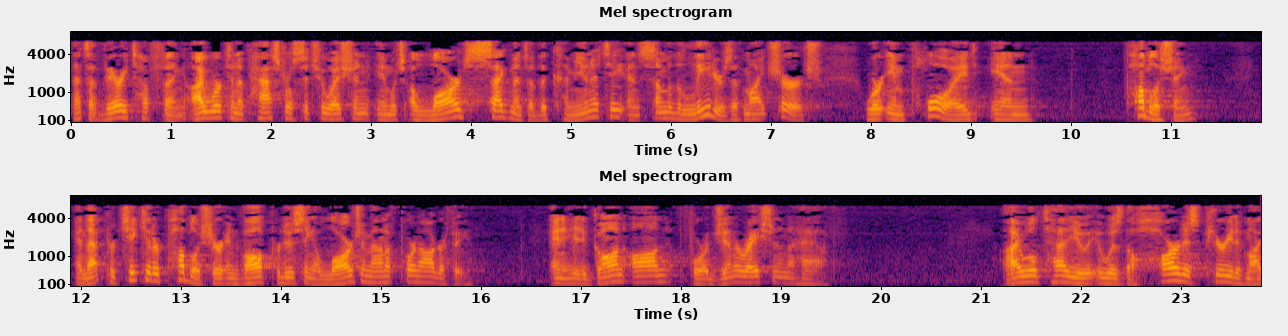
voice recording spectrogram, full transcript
That's a very tough thing. I worked in a pastoral situation in which a large segment of the community and some of the leaders of my church were employed in publishing, and that particular publisher involved producing a large amount of pornography. And it had gone on for a generation and a half. I will tell you, it was the hardest period of my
